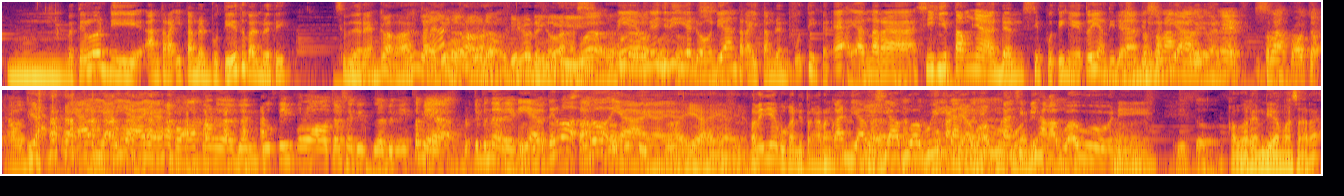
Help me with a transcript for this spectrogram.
Hmm, berarti lo di antara hitam dan putih itu kan berarti sebenarnya? Enggak lah. Enggak, dia udah- Enggak dia udah- Dia udah milih. jelas. Gua- Iya, gua maksudnya jadi iya dong dia antara hitam dan putih kan. Eh antara si hitamnya dan si putihnya itu yang tidak ya terserah dia gitu kan. eh terserah pro kalau dia Iya iya iya iya. kalau mau labeling putih kalau cowoknya di labeling hitam ya berarti benar ya Iya, berarti lo Hitam lo atau ya putih. ya ya. Ah, iya iya iya. Tapi dia bukan di tengah-tengah. Bukan di abu si Iya. abu-abu ini Bukan kan, bukan si pihak abu-abu nih. gitu Kalau Randy sama Sarah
